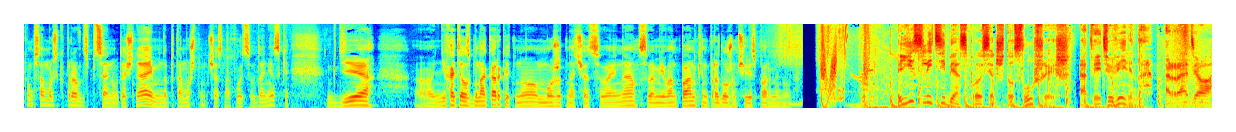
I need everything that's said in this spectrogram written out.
«Комсомольской правды». Специально уточняю, именно потому что он сейчас находится в Донецке, где э, не хотелось бы накаркать, но может начаться война. С вами Иван Панкин. Продолжим через пару минут. Если тебя спросят, что слушаешь, ответь уверенно. Радио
